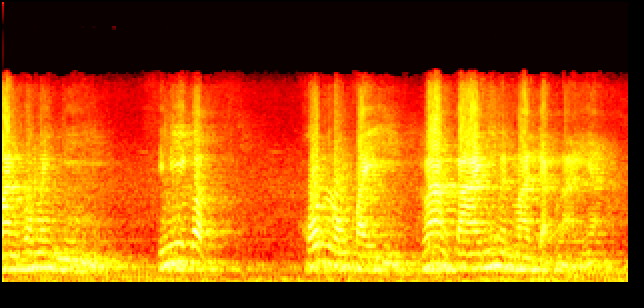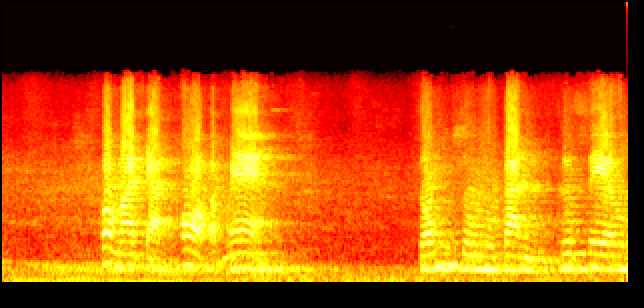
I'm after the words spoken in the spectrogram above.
มันก็ไม่มี ทีนี้ก็ค้นลงไปอีกร่างกายนี้มันมาจากไหนอะก็มาจากพ่อกับแม่ สมสู่กันคือเซลล์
